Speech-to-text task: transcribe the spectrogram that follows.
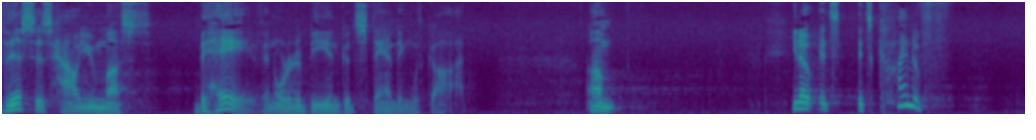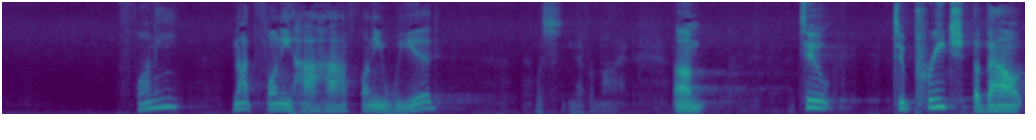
this is how you must behave in order to be in good standing with God. Um, you know, it's, it's kind of funny, not funny, ha ha, funny, weird. That was, never mind. Um, to, to preach about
